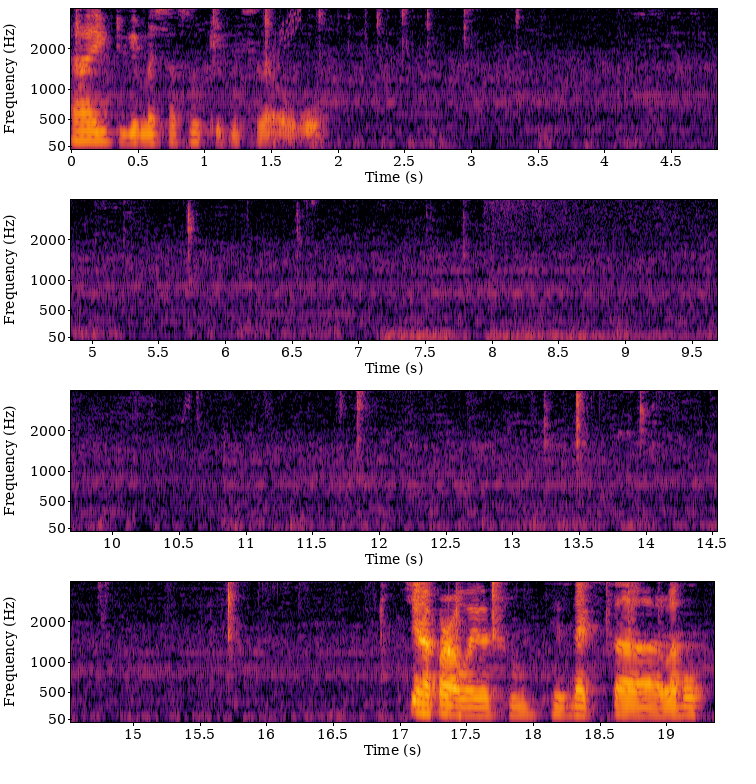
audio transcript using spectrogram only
I need to give myself some snow. See how far away from his next uh, level.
